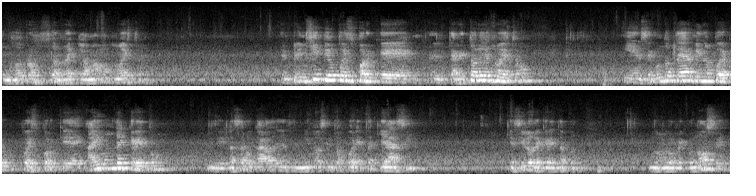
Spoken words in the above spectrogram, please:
que nosotros reclamamos nuestra. En principio, pues porque el territorio es nuestro y en segundo término, pues, pues porque hay un decreto de Lázaro Cárdenas en 1940 que así, que así lo decreta, pues, nos lo reconoce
